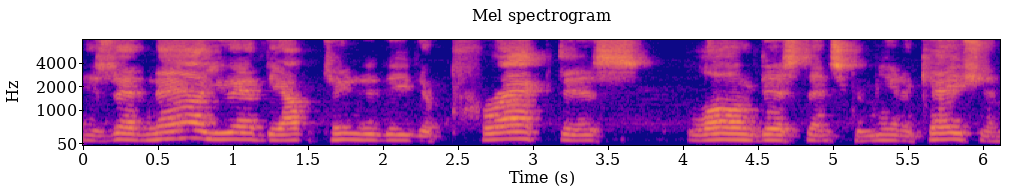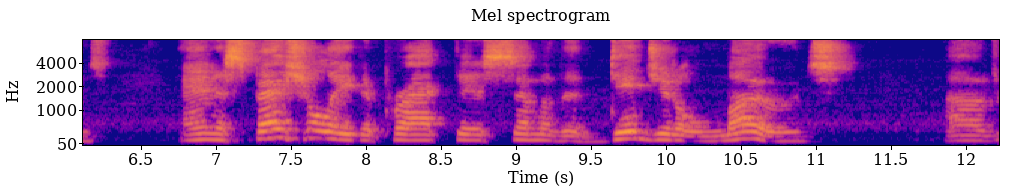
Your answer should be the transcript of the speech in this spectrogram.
is that now you have the opportunity to practice long distance communications and especially to practice some of the digital modes of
